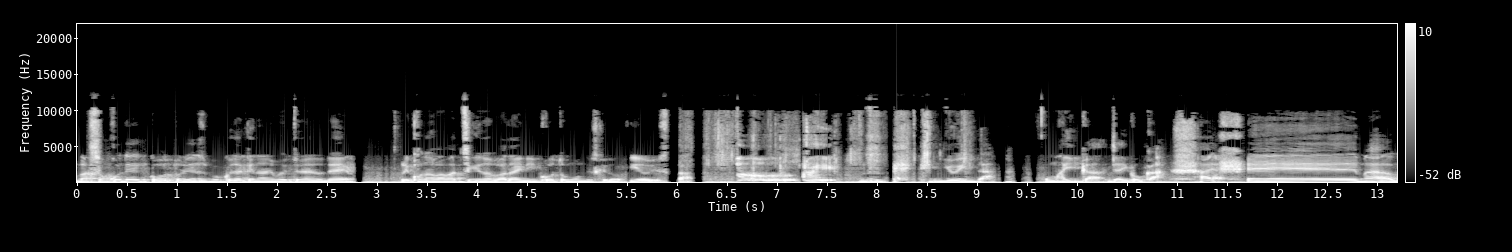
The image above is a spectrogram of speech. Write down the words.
まあそこで、こう、とりあえず僕だけ何も言ってないので、でこのまま次の話題に行こうと思うんですけど、いいよいいですか？そうそうそう。はい。良いんだ。お前いいか。じゃあ行こうか。はい。えー、まあ、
